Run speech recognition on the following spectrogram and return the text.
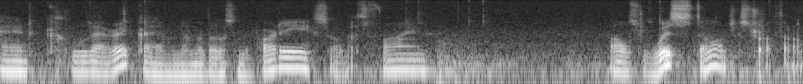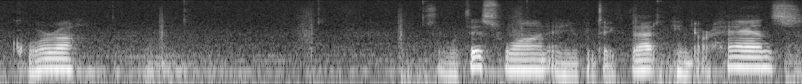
and Cleric, I have none of those in the party, so that's fine. Owl's Wisdom, I'll just drop that on Qara. Same with this one, and you can take that in your hands.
